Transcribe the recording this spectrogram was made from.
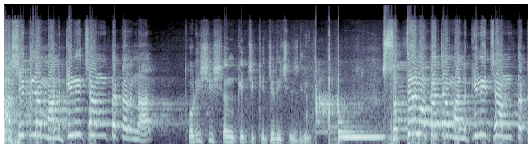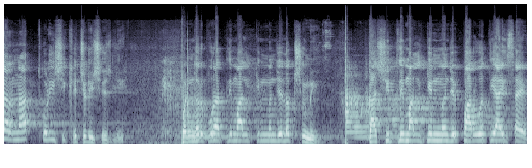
काशीतल्या मालकिनीच्या अंतकरणात थोडीशी शंकेची खिचडी शिजली. सत्य लोकाच्या मालकिनीच्या अंतकरणात थोडीशी खिचडी शिजली. पंढरपुरातली मालकीन म्हणजे लक्ष्मी काशीतली मालकीन म्हणजे पार्वती आई साहेब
